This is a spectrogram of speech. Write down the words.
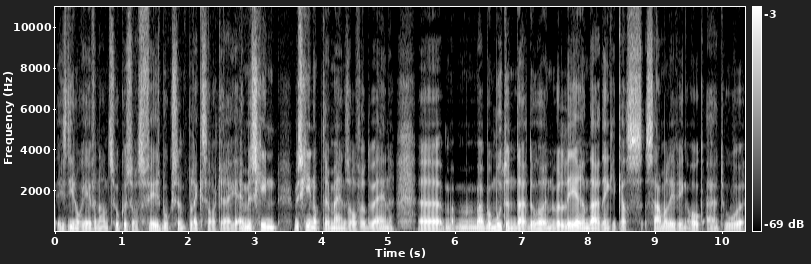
Is die nog even aan het zoeken, zoals Facebook zijn plek zal krijgen. En misschien, misschien op termijn zal verdwijnen. Uh, maar we moeten daardoor en we leren daar, denk ik, als samenleving ook uit hoe we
